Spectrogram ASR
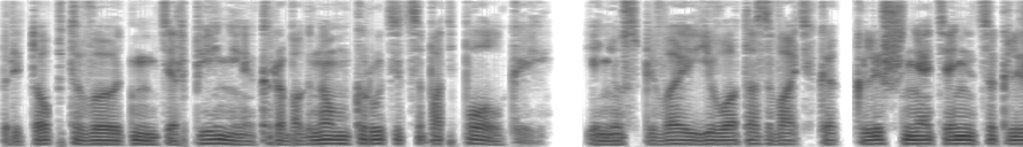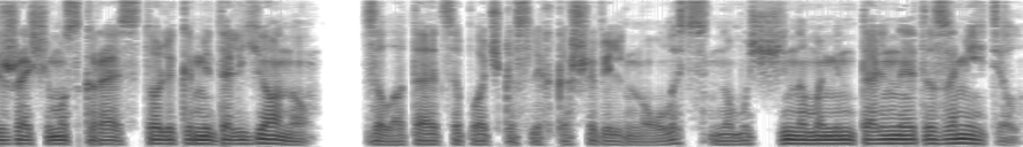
Притоптываю от нетерпения, крабогном крутится под полкой. Я не успеваю его отозвать, как клешня тянется к лежащему с края столика медальону. Золотая цепочка слегка шевельнулась, но мужчина моментально это заметил,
